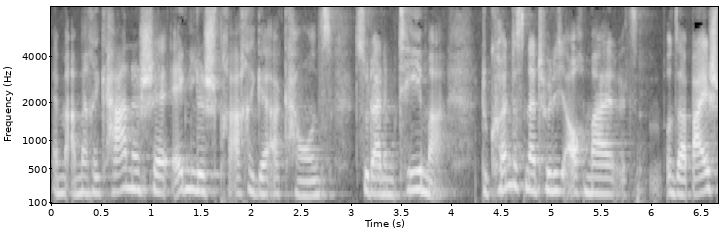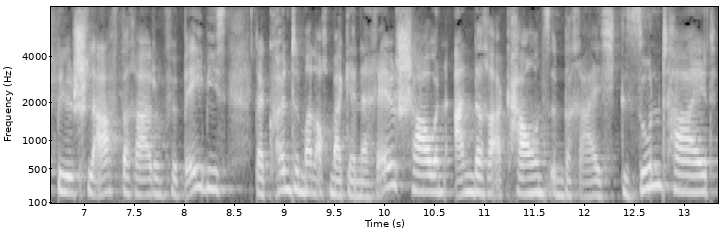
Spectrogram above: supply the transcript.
ähm, amerikanische, englischsprachige Accounts zu deinem Thema. Du könntest natürlich auch mal, unser Beispiel Schlafberatung für Babys, da könnte man auch mal generell schauen, andere Accounts im Bereich Gesundheit,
